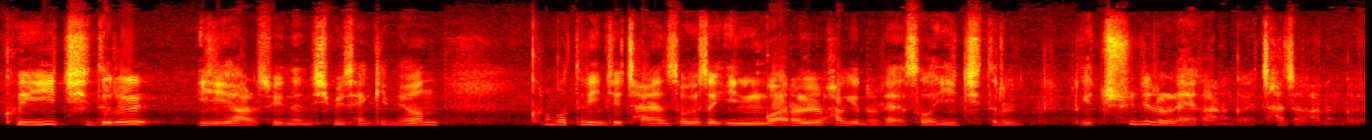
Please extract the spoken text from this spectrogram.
그 이치들을 이해할 수 있는 힘이 생기면 그런 것들이 이제 자연 속에서 인과를 확인을 해서 이치들을 이렇게 추리를 해가는 거예요. 찾아가는 거예요.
